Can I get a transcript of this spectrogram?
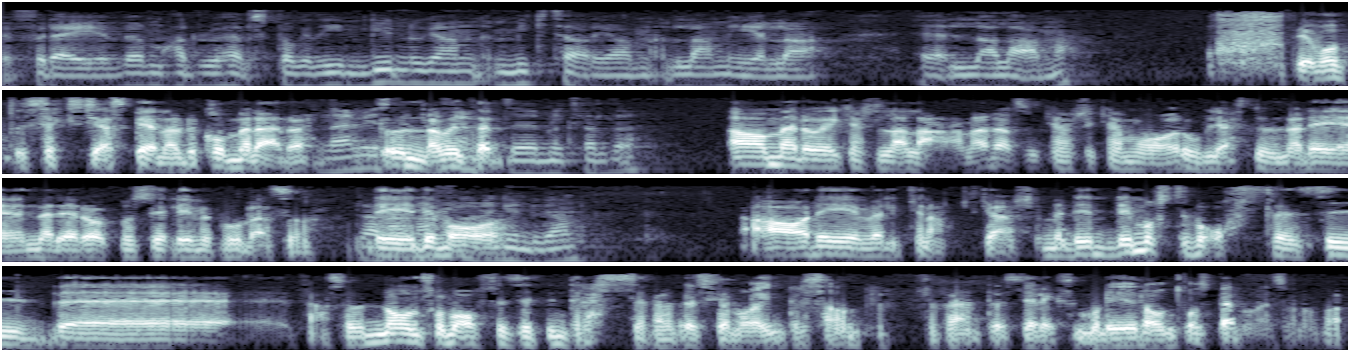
eh, för dig? Vem hade du helst plockat in? Gündogan, Mkhitaryan, Lamela, eh, Lalana? det var inte sexiga spelare du kommer där. Nej, vi snackar inte mittfältare. Ja, men då är kanske Lalana där som kanske kan vara roligast nu när det, när det rör på sig i Liverpool alltså. Det, det var, ja det är väl knappt kanske, men det, det måste vara offensiv, eh, alltså någon form av offensivt intresse för att det ska vara intressant för, fantasy liksom. Och det är de två spelarna i sådana fall.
